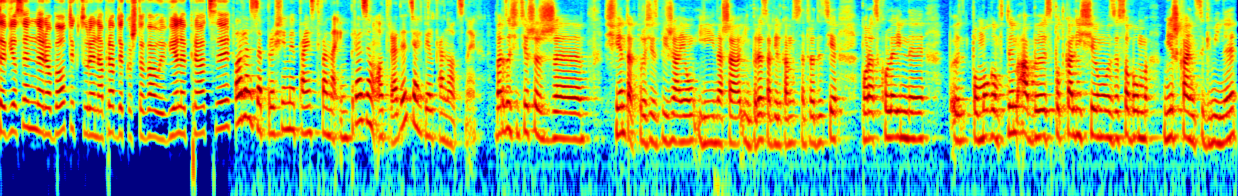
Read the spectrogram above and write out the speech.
Te wiosenne roboty, które naprawdę kosztowały wiele pracy. oraz zaprosimy Państwa na imprezę o tradycjach wielkanocnych. Bardzo się cieszę, że święta, które się zbliżają i nasza impreza, wielkanocne tradycje po raz kolejny y, pomogą w tym, aby spotkali się ze sobą mieszkańcy gminy.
